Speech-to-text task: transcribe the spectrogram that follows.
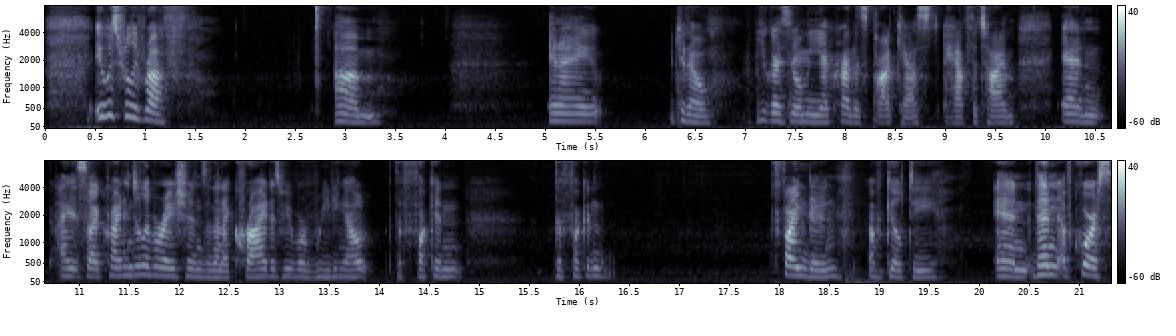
it was really rough. Um, and I you know, you guys know me, I cry on this podcast half the time. And I so I cried in deliberations and then I cried as we were reading out the fucking the fucking finding of guilty. And then of course,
